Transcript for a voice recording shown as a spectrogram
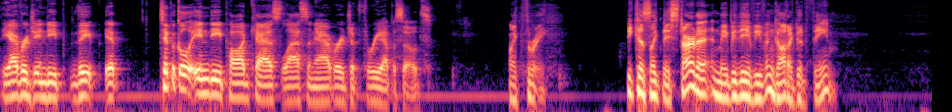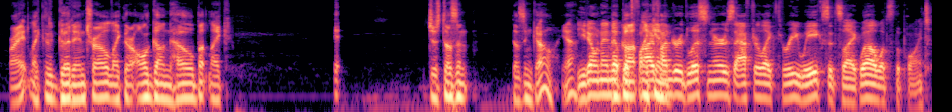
The average indie, the it, typical indie podcast lasts an average of three episodes. like three because like they start it and maybe they've even got a good theme. Right? Like a good intro like they're all gung-ho but like it just doesn't doesn't go. Yeah. You don't end I've up with got, like, an- 500 listeners after like three weeks. It's like, well, what's the point?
